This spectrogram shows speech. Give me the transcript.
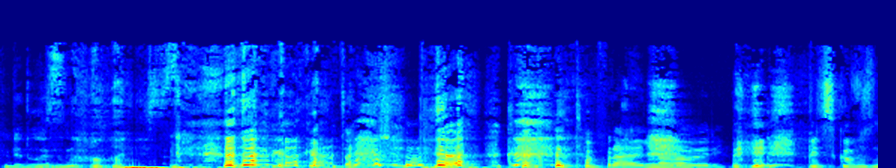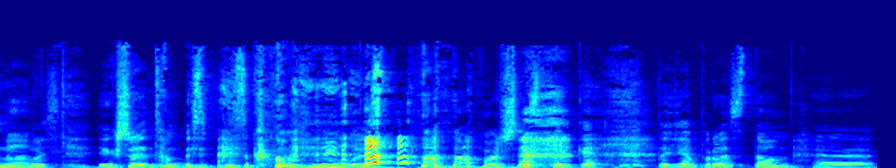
підлизнулась. Як це правильно говорити? Підсковзнулась. Якщо я там десь підсковзнулась або щось таке, то я просто е,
